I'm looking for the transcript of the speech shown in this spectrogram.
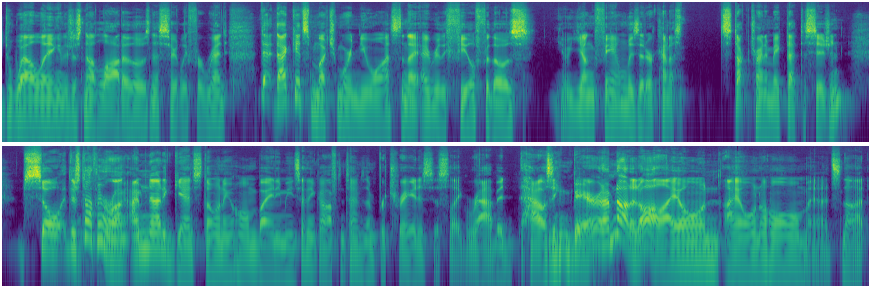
dwelling, and there's just not a lot of those necessarily for rent, that that gets much more nuanced, and I, I really feel for those you know young families that are kind of stuck trying to make that decision. So there's nothing wrong. I'm not against owning a home by any means. I think oftentimes I'm portrayed as this like rabid housing bear, and I'm not at all. I own I own a home, and it's not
